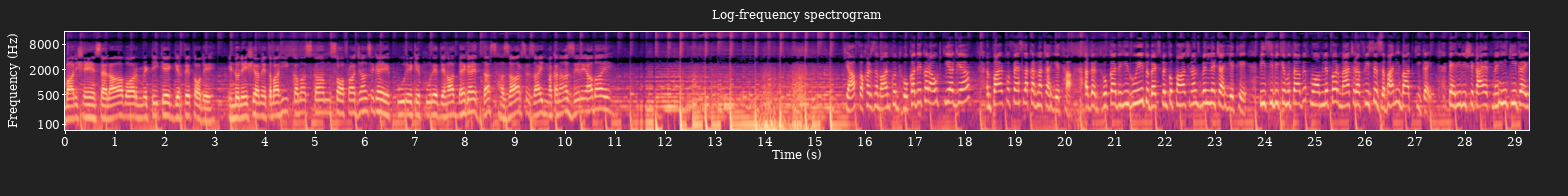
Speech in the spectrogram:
بارشیں، سیلاب اور مٹی کے گرتے تودے۔ انڈونیشیا میں تباہی کم از کم سو افراد جان سے گئے، پورے کے پورے دیہات بہ گئے، دس ہزار سے زائد مکانات زیر آب آئے۔ کیا فخر زمان کو دھوکہ دے کر آؤٹ کیا گیا؟ امپائر کو فیصلہ کرنا چاہیے تھا۔ اگر دھوکہ دہی ہوئی تو بیٹسمین کو پانچ رنز ملنے چاہیے تھے۔ پی سی بی کے مطابق معاملے پر میچ ریفری سے زبانی بات کی گئی۔ تحریری شکایت نہیں کی گئی۔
